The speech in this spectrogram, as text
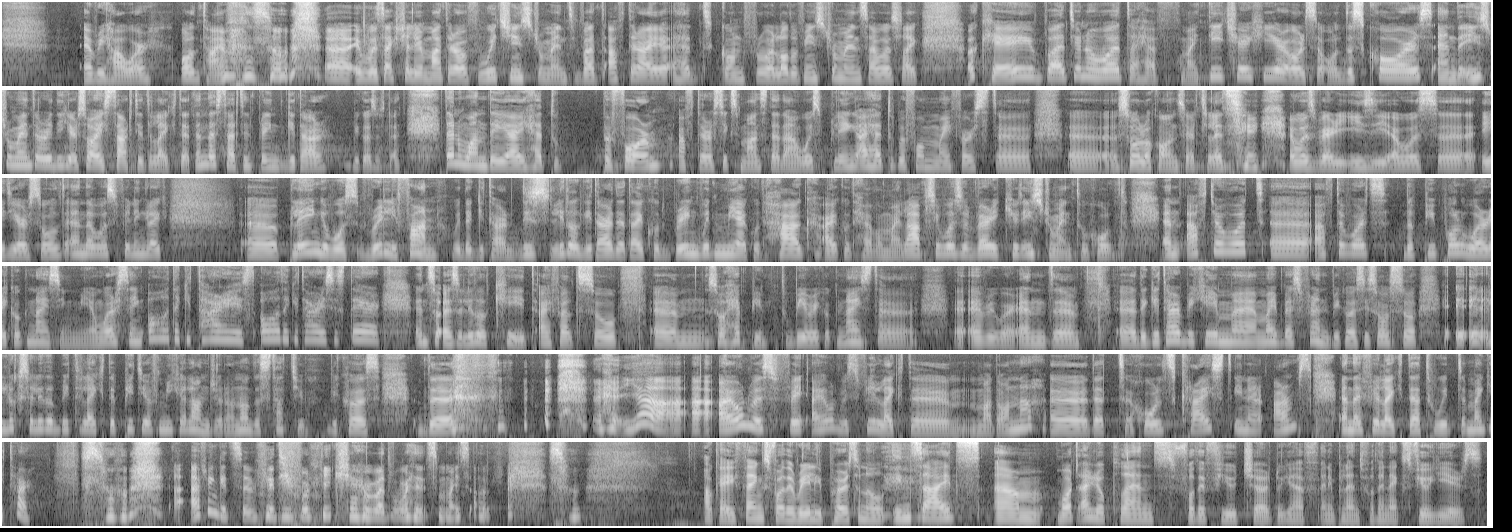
every hour all the time. so uh, it was actually a matter of which instrument. But after I had gone through a lot of instruments, I was like, okay, but you know what? I have my teacher here, also all the scores and the instrument already here. So I started like that, and I started playing guitar because of that. Then one day I had to perform after six months that I was playing. I had to perform my first uh, uh, solo concert. Let's say it was very easy. I was uh, eight years old, and I was feeling like uh, playing was really fun with the guitar. This little guitar that I could bring with me, I could hug, I could have on my laps. It was a very cute instrument to hold. And afterward, uh, afterwards, the people were recognizing me and were saying, "Oh, the guitarist! Oh, the guitarist is there!" And so, as a little kid, I felt so um, so happy to be recognized uh, everywhere. And uh, uh, the guitar became my best friend because it's also it, it, looks a little bit like the pity of Michelangelo, no? The statue because the yeah I, I always fe- I always feel like the Madonna uh, that holds Christ in her arms and I feel like that with my guitar so I think it's a beautiful picture but when it's myself so Okay, thanks for the really personal insights. Um, what are your plans for the future? Do you have any plans for the next few years?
